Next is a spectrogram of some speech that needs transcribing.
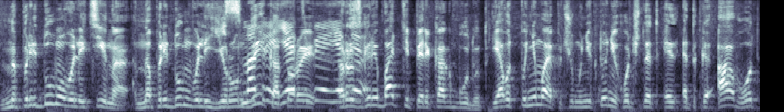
Напридумывали, Тина, напридумывали ерунды, Смотри, я которые тебе- я тебе- разгребать теперь как будут. Я вот понимаю, почему никто не хочет это, э, это- А, вот,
